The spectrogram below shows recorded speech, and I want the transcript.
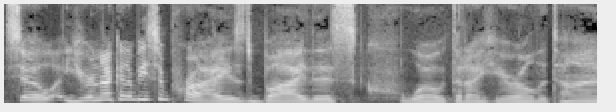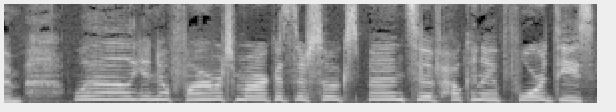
So you're not going to be surprised by this quote that I hear all the time. Well, you know, farmers markets, they're so expensive. How can I afford these?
